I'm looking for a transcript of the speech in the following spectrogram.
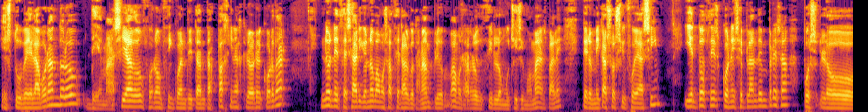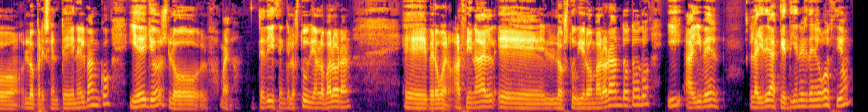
Estuve elaborándolo demasiado, fueron cincuenta y tantas páginas, creo recordar. No es necesario, no vamos a hacer algo tan amplio, vamos a reducirlo muchísimo más, ¿vale? Pero en mi caso sí fue así. Y entonces, con ese plan de empresa, pues lo, lo presenté en el banco y ellos lo, bueno, te dicen que lo estudian, lo valoran. Eh, pero bueno, al final eh, lo estuvieron valorando todo y ahí ven la idea que tienes de negocio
